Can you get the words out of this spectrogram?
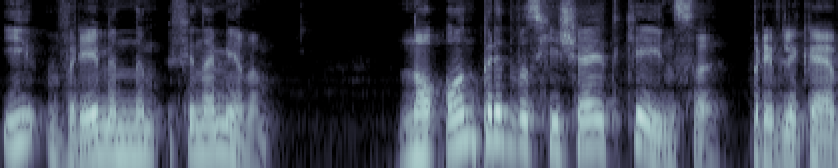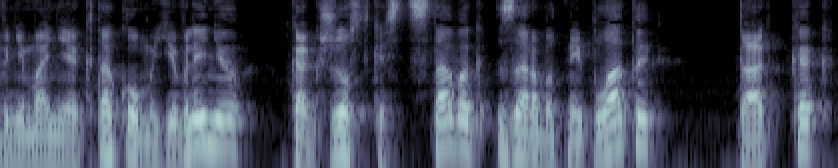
и временным феноменом. Но он предвосхищает Кейнса, привлекая внимание к такому явлению, как жесткость ставок заработной платы, так как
